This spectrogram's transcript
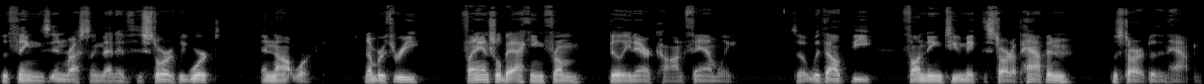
the things in wrestling that have historically worked and not worked. Number three, financial backing from billionaire Khan family. So without the funding to make the startup happen, the startup doesn't happen.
